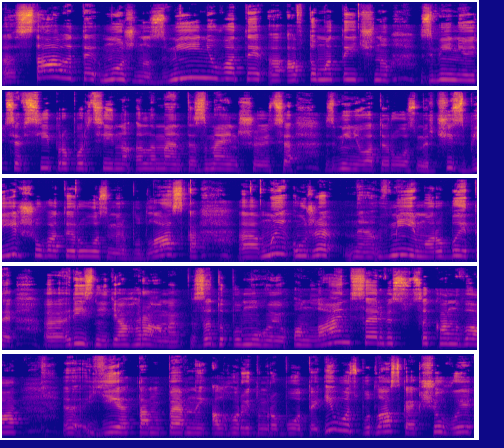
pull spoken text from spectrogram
е, ставити, можна змінювати е, автоматично, змінюються всі пропорційно елементи, зменшуються, змінювати розмір чи збільшувати розмір, будь ласка. Ми вже вміємо робити різні діаграми за допомогою онлайн-сервісу, це Canva є там певний алгоритм роботи. І ось, будь ласка, якщо ви е,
